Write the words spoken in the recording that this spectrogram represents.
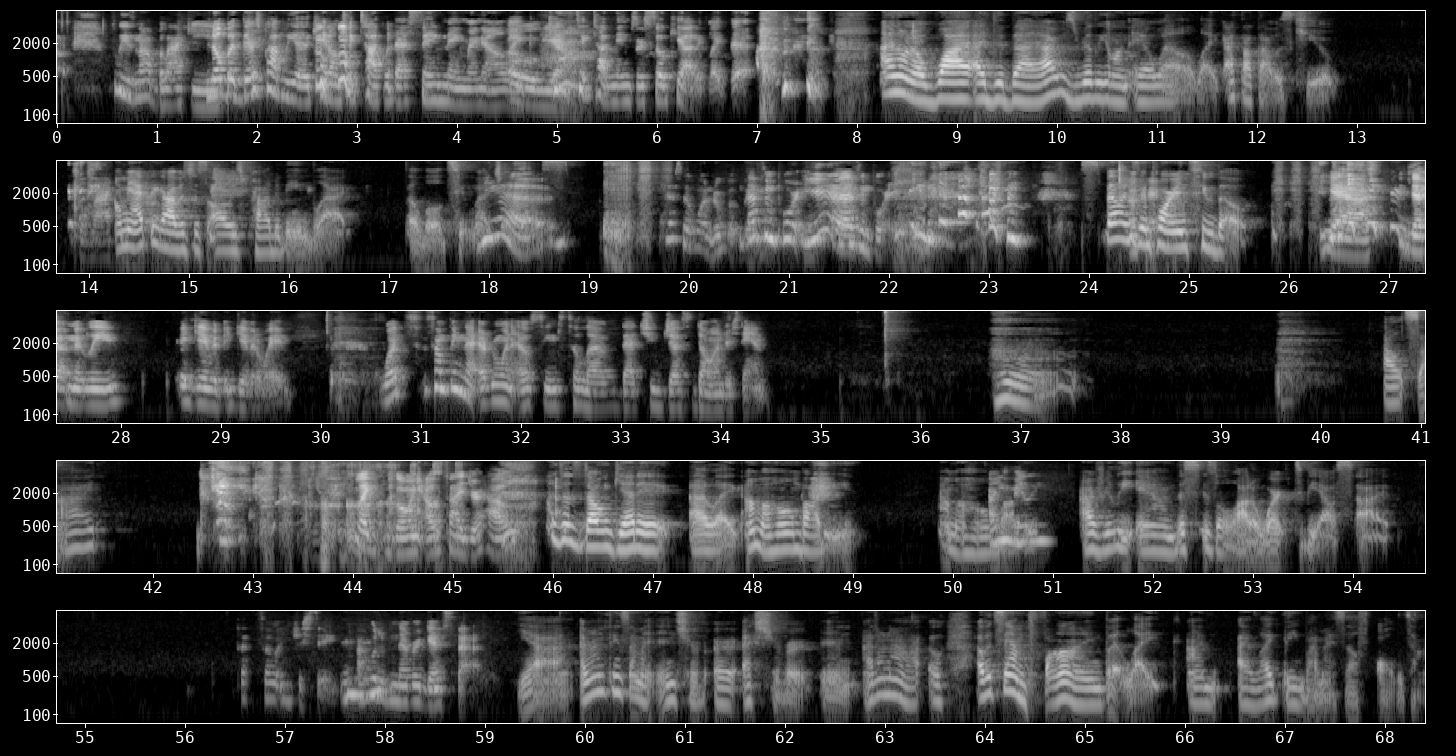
Please, not Blackie. No, but there's probably a kid on TikTok with that same name right now. Like, oh yeah. TikTok names are so chaotic like that. I don't know why I did that. I was really on AOL. Like, I thought that was cute. Black I mean, I think I was just always proud of being black. A little too much. Yeah. That's a wonderful thing. That's important. Yeah. That's important. Spelling's okay. important too, though. Yeah, definitely. Yeah. It gave it. It gave it away. What's something that everyone else seems to love that you just don't understand? Outside. like going outside your house. I just don't get it. I like. I'm a homebody. I'm a homebody. Are you really? I really am. This is a lot of work to be outside. That's so interesting. Mm-hmm. I would have never guessed that. Yeah, everyone thinks I'm an introvert or extrovert, and I don't know. I, oh, I would say I'm fine, but like I'm, I like being by myself all the time.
